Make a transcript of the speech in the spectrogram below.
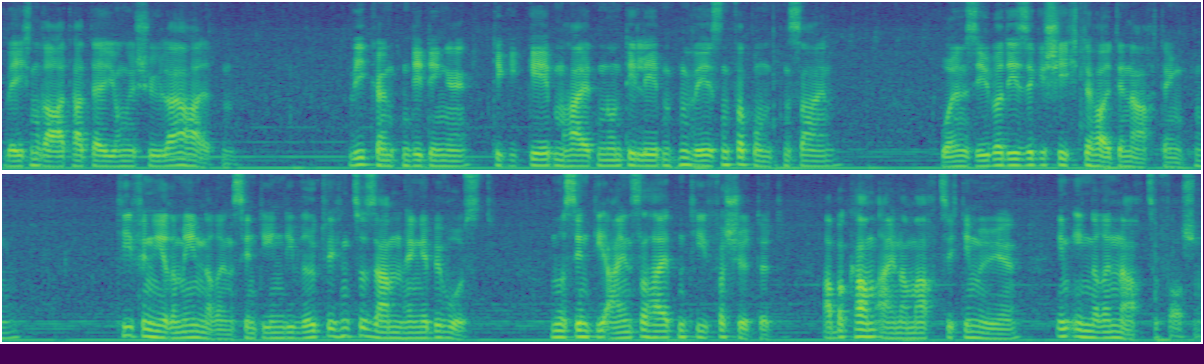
welchen Rat hat der junge Schüler erhalten? Wie könnten die Dinge, die Gegebenheiten und die lebenden Wesen verbunden sein? Wollen Sie über diese Geschichte heute nachdenken? Tief in Ihrem Inneren sind Ihnen die wirklichen Zusammenhänge bewusst, nur sind die Einzelheiten tief verschüttet, aber kaum einer macht sich die Mühe, im Inneren nachzuforschen.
